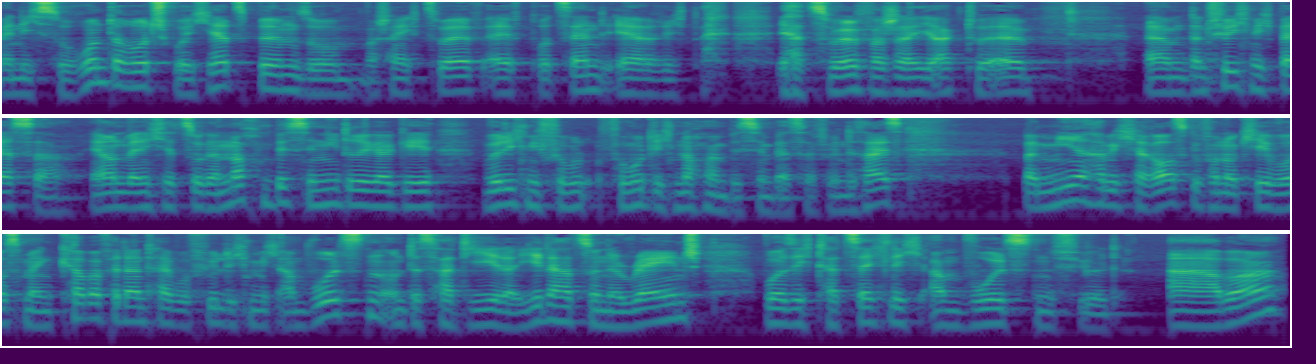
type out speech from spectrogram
Wenn ich so runterrutsche, wo ich jetzt bin, so wahrscheinlich 12, 11%, eher, eher 12 wahrscheinlich aktuell, ähm, dann fühle ich mich besser. Ja, und wenn ich jetzt sogar noch ein bisschen niedriger gehe, würde ich mich vermutlich noch mal ein bisschen besser fühlen. Das heißt, bei mir habe ich herausgefunden, okay, wo ist mein Körperfettanteil, wo fühle ich mich am wohlsten und das hat jeder. Jeder hat so eine Range, wo er sich tatsächlich am wohlsten fühlt. Aber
